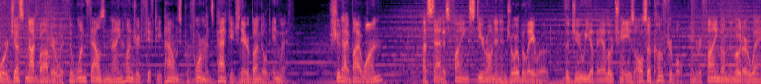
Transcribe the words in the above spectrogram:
Or just not bother with the £1,950 performance package they're bundled in with. Should I buy one? A satisfying steer on an enjoyable A-road, the Giulia Veloce is also comfortable and refined on the motorway.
